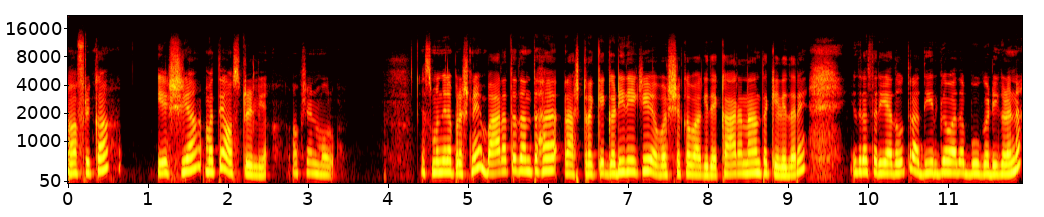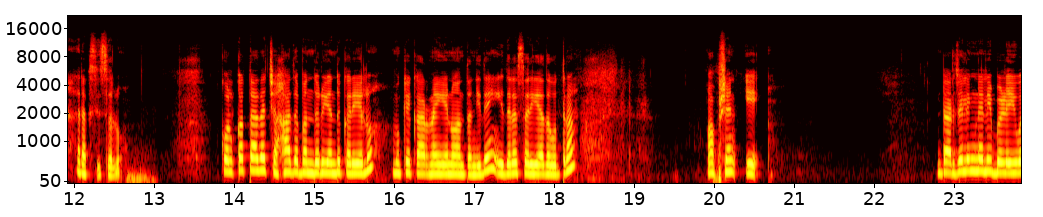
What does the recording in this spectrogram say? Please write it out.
ಆಫ್ರಿಕಾ, ಏಷ್ಯಾ ಮತ್ತು ಆಸ್ಟ್ರೇಲಿಯಾ. ಆಪ್ಷನ್ ಮೂರು. ಎಸ್, ಮುಂದಿನ ಪ್ರಶ್ನೆ. ಭಾರತದಂತಹ ರಾಷ್ಟ್ರಕ್ಕೆ ಗಡಿರೇಖೆ ಅವಶ್ಯಕವಾಗಿದೆ. ಕಾರಣ ಅಂತ ಕೇಳಿದರೆ ಇದರ ಸರಿಯಾದ ಉತ್ತರ ದೀರ್ಘವಾದ ಭೂಗಡಿಗಳನ್ನು ರಕ್ಷಿಸಲು. ಕೋಲ್ಕತ್ತಾದ ಚಹಾದ ಬಂದರು ಎಂದು ಕರೆಯಲು ಮುಖ್ಯ ಕಾರಣ ಏನು ಅಂತಂದಿದೆ. ಇದರ ಸರಿಯಾದ ಉತ್ತರ ಆಪ್ಷನ್ ಎ ಡಾರ್ಜಿಲಿಂಗ್ನಲ್ಲಿ ಬೆಳೆಯುವ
